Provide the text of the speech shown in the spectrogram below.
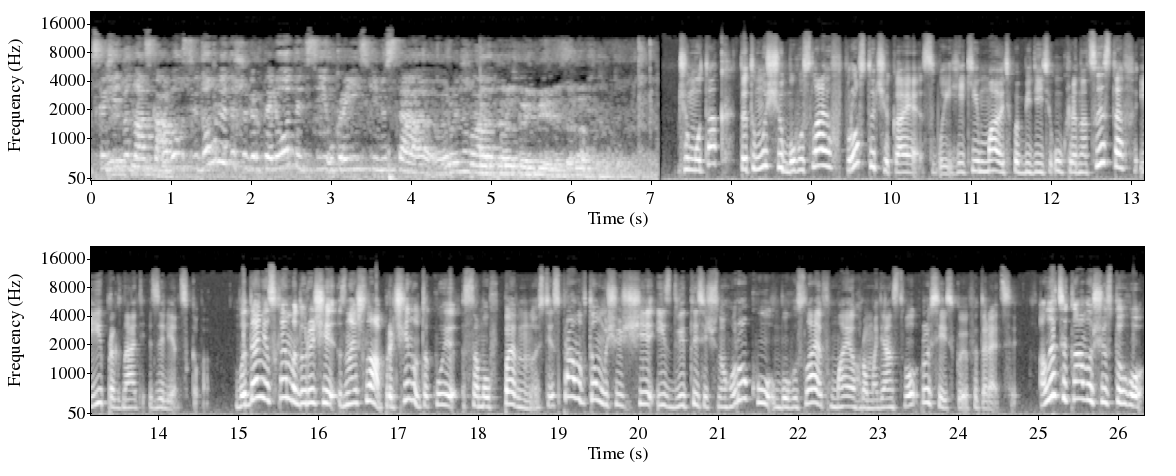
скажіть, будь ласка, а ви усвідомлюєте, що вертольоти ці українські міста е, руйнували? Вертолеты имели, это наши вертолеты. Чому так? Та тому, що Богуслаєв просто чекає своїх, які мають побідіть укронацистів і прогнать Зеленського. Видання схеми, до речі, знайшла причину такої самовпевненості. Справа в тому, що ще із 2000 року Богуслаєв має громадянство Російської Федерації. Але цікаво, що з того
